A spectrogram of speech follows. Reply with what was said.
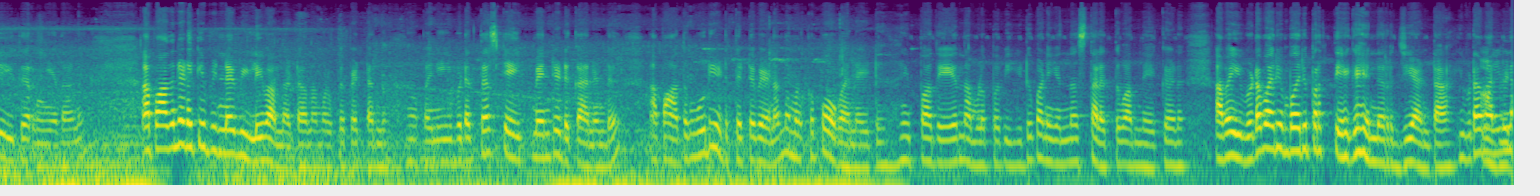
ചെയ്തിറങ്ങിയതാണ്. അപ്പോൾ അതിന്റെ ഇടയ്ക്ക് പിന്നെ വിളി വന്നിട്ടോ നമ്മൾക്ക് പെട്ടെന്ന്. അപ്പോൾ ഇനി ഇവിടുത്തെ സ്റ്റേറ്റ്മെന്റ് എടുക്കാനുണ്ട്. അപ്പോൾ അതും കൂടി എടുത്തിട്ട് വേണം നമ്മൾക്ക് പോകാനായിട്ട്. ഇപ്പോൾ അതേ നമ്മളിപ്പോൾ വീട് പണിയുന്ന സ്ഥലത്ത് വന്നേക്കാണ്. അപ്പോൾ ഇവിടെ വരുമ്പോൾ ഒരു പ്രത്യേക എനർജിയാണ് കേട്ടോ ഇവിടെ നല്ല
